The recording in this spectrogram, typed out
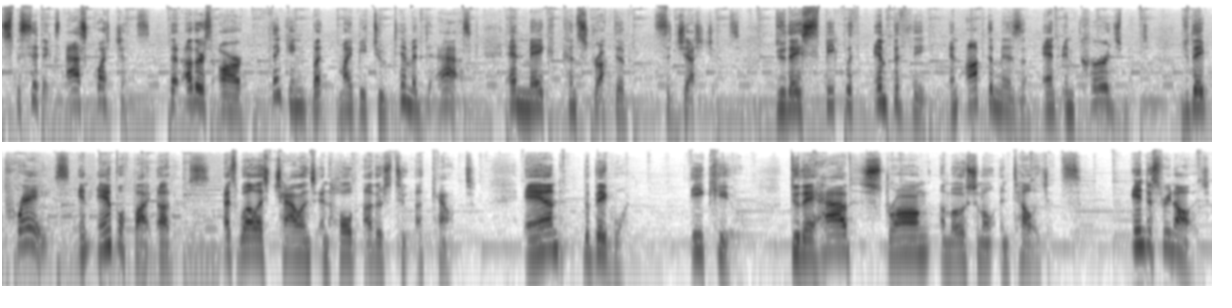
specifics, ask questions that others are thinking but might be too timid to ask, and make constructive suggestions? Do they speak with empathy and optimism and encouragement? Do they praise and amplify others, as well as challenge and hold others to account? And the big one EQ. Do they have strong emotional intelligence, industry knowledge,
